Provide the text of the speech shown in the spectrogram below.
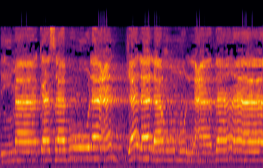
بما كسبوا لعجل لهم العذاب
